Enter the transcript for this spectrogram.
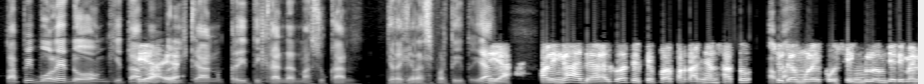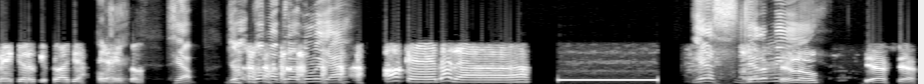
Tapi boleh dong kita Iya, iya. memberikan kritikan dan masukan. Kira-kira seperti itu ya. Iya. Paling nggak ada gue titip eh, pertanyaan satu. Apa? Sudah mulai pusing belum jadi manajer gitu aja. Ya Oke. itu. Siap. Jo, gua ngobrol dulu ya. Oke, dadah. Yes, Jeremy. Halo. Yes, yes,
